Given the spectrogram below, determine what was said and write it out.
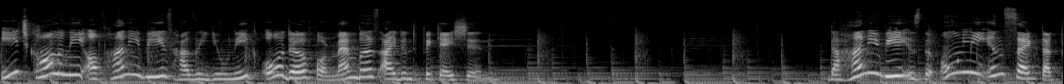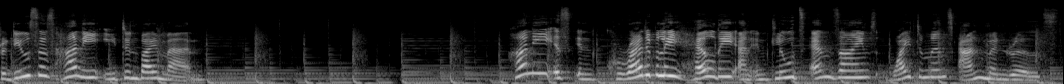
Each colony of honeybees has a unique odor for members' identification. The honeybee is the only insect that produces honey eaten by man. Honey is incredibly healthy and includes enzymes, vitamins and minerals.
